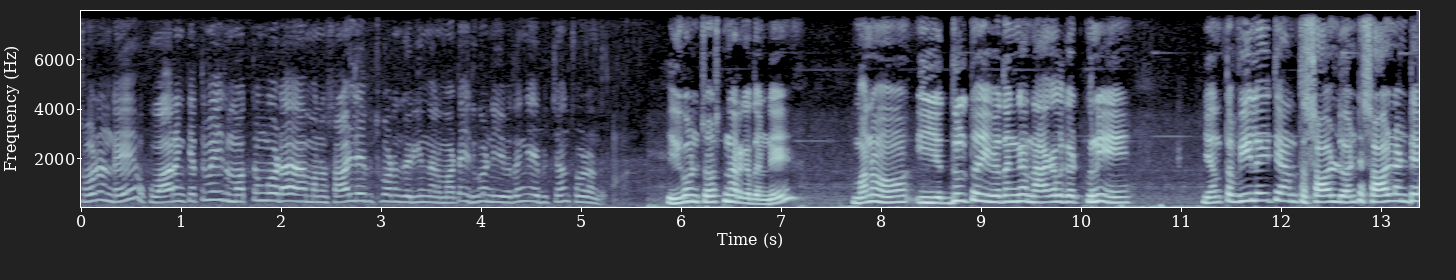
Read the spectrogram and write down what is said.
చూడండి ఒక వారం క్రితమే ఇది మొత్తం కూడా మనం సాల్ట్ వేయించుకోవడం జరిగిందనమాట. ఇదిగోండి ఈ విధంగా వేయించాను చూడండి. ఇదిగోండి చూస్తున్నారు కదండి. మనం ఈ ఎద్దులతో ఈ విధంగా నాగలు కట్టుకుని ఎంత వీలైతే అంత సాళ్ళు అంటే సాళ్ళు అంటే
